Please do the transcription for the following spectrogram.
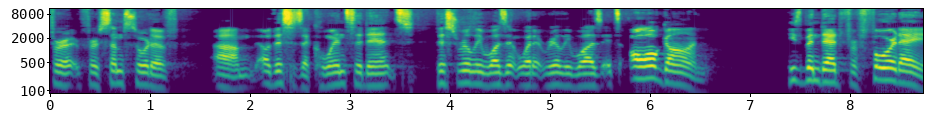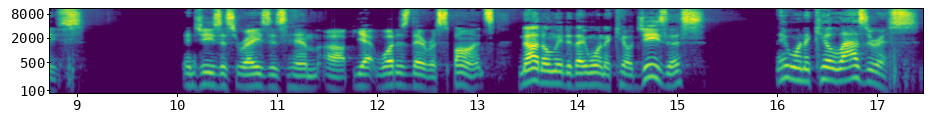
for, for some sort of, um, oh, this is a coincidence this really wasn't what it really was. It's all gone. He's been dead for four days. And Jesus raises him up. Yet, what is their response? Not only do they want to kill Jesus, they want to kill Lazarus,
